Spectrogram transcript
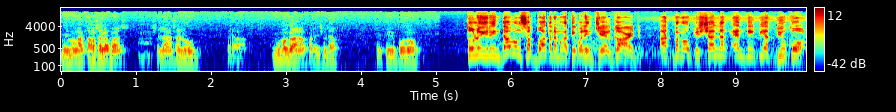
May mga tao sa labas, sila sa loob. Kaya gumagana pa rin sila. May pinupuno. Tuloy rin daw ang sabwatan ng mga tiwaling jail guard at mga opisyal ng NBP at Bucor.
